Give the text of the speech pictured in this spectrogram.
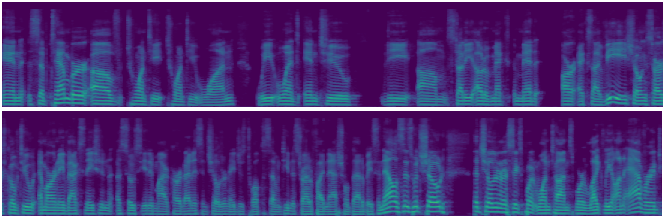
In September of 2021, we went into the um, study out of Med RXIV showing SARS CoV 2 mRNA vaccination associated myocarditis in children ages 12 to 17, a stratified national database analysis, which showed that children are 6.1 times more likely on average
